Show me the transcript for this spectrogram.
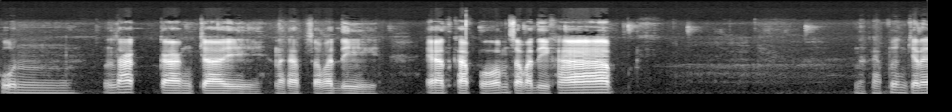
คุณรักกลางใจนะครับ สวัสดี แอดครับผมสวัสดีครับนะครับ เพิ่งจะได้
